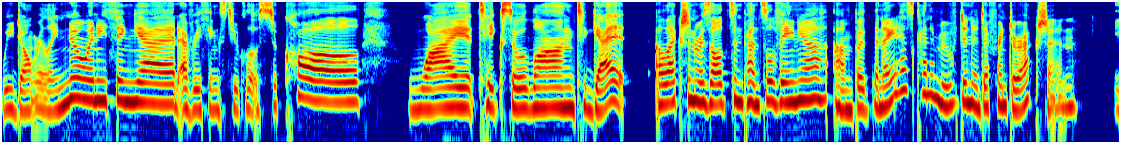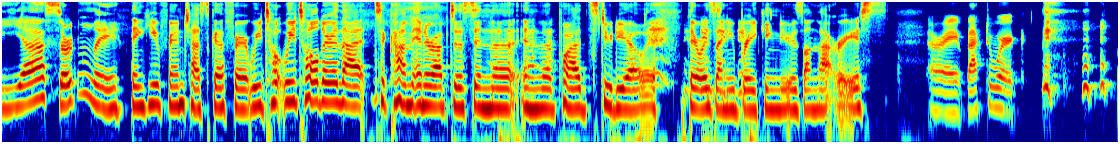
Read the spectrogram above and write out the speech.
we don't really know anything yet, everything's too close to call, why it takes so long to get election results in Pennsylvania. Um, but the night has kind of moved in a different direction. Yeah, certainly. Thank you, Francesca, for we told we told her that to come interrupt us in the in the pod studio if there was any breaking news on that race. All right, back to work.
